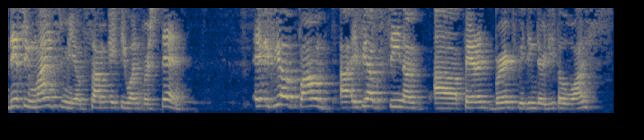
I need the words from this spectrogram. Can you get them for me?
this reminds me of Psalm 81, verse 10. If you have found, uh, if you have seen a, a parent bird feeding their little ones,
